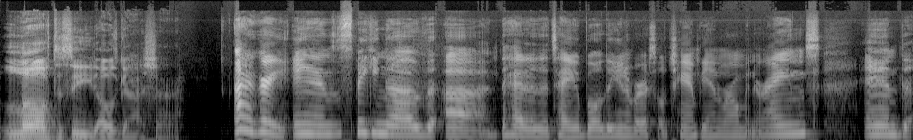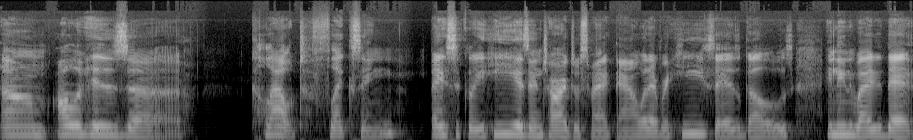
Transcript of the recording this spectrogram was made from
love to see those guys shine. I agree. And speaking of uh, the head of the table, the Universal Champion Roman Reigns, and um, all of his uh, clout flexing. Basically, he is in charge of SmackDown. Whatever he says goes. And anybody that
